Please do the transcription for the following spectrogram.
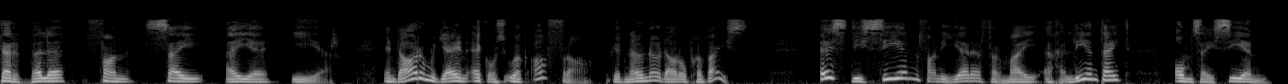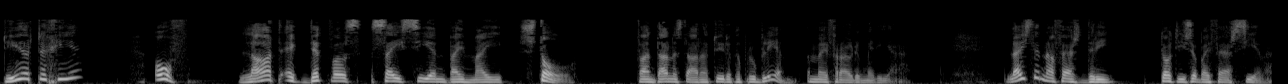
ter wille van sy eie eer. En daarom moet jy en ek ons ook afvra. Ek het nou nou daarop gewys. Is die seën van die Here vir my 'n geleentheid om sy seën deur te gee of laat ek dikwels sy seën by my stol want dan is daar natuurlik 'n probleem in my verhouding met die Here. Luister na vers 3 tot hierso by vers 7.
